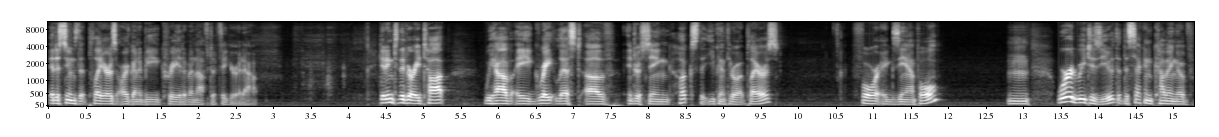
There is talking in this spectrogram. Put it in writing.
It assumes that players are going to be creative enough to figure it out. Getting to the very top, we have a great list of interesting hooks that you can throw at players. For example, mm, Word reaches you that the second coming of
